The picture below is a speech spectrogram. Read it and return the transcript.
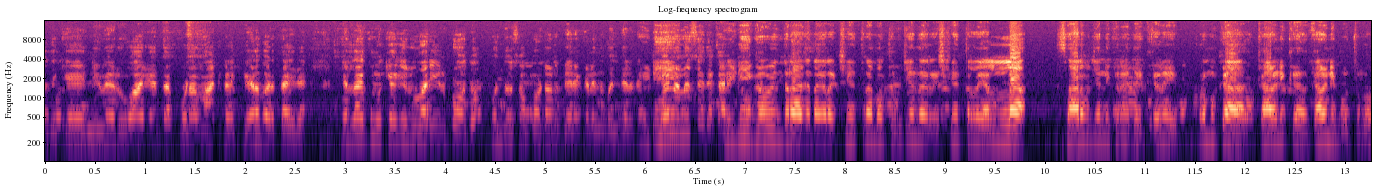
ಅದಕ್ಕೆ ನೀವೇ ರೂವಾರಿ ಅಂತ ಕೂಡ ಮಾತುಗಳು ಕೇಳಿ ಬರ್ತಾ ಇದೆ. ಎಲ್ಲಕ್ಕೂ ಮುಖ್ಯವಾಗಿ ರೂವಾರಿ ಇರ್ಬೋದು. ಒಂದು ಸಪೋರ್ಟ್ ಅನ್ನು ಬೇರೆ ಕಡೆಯಿಂದ ಬಂದಿರುತ್ತೆ. ಇಡೀ ಗೋವಿಂದರಾಜನಗರ ಕ್ಷೇತ್ರ ಮತ್ತು ವಿಜಯನಗರ ಕ್ಷೇತ್ರದ ಎಲ್ಲ ಸಾರ್ವಜನಿಕರು ಇದಕ್ಕೆ ಪ್ರಮುಖ ಕಾರಣಿಕ ಕಾರಣೀಭೂತರು.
